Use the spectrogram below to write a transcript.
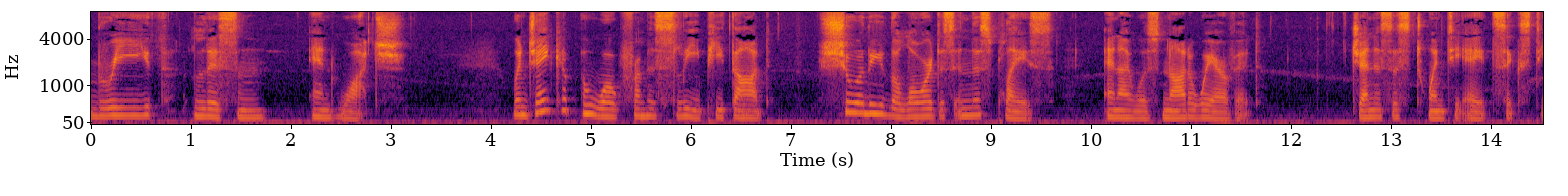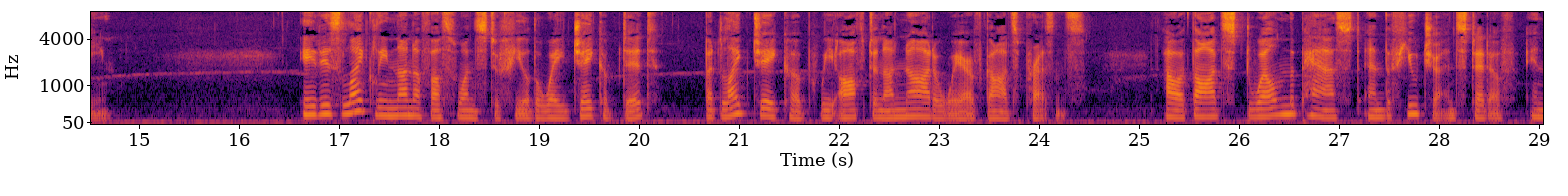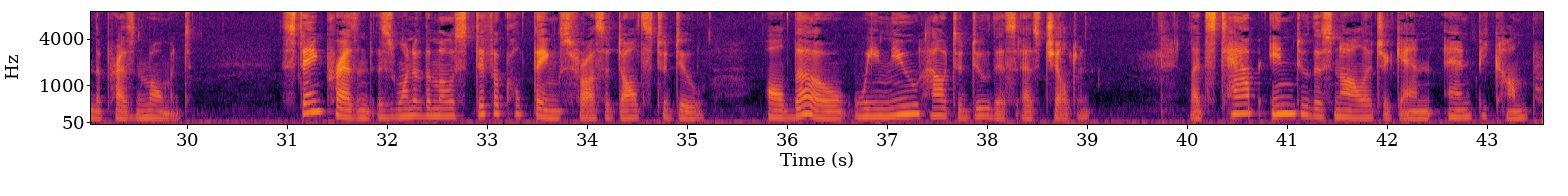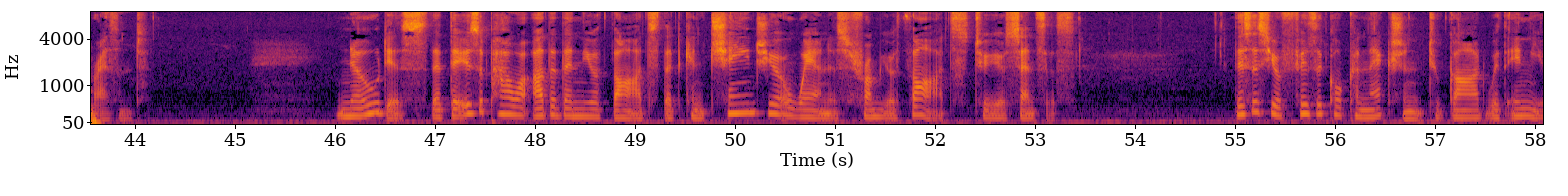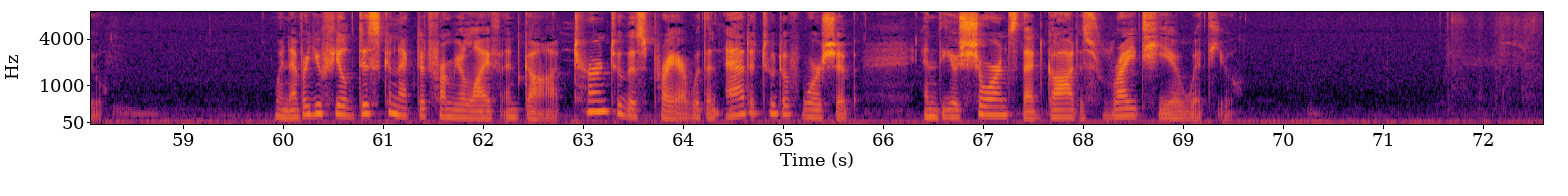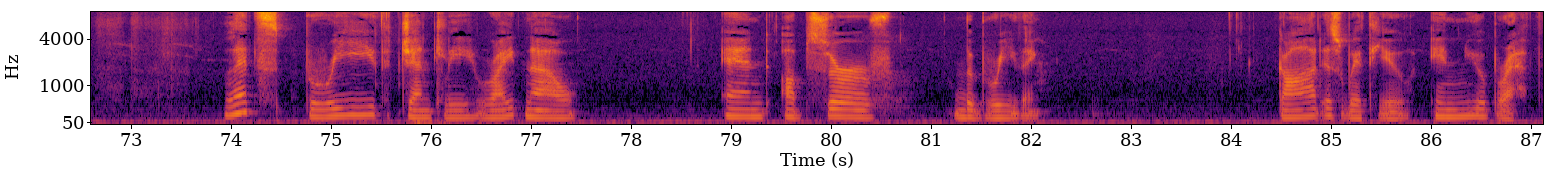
breathe, listen, and watch. When Jacob awoke from his sleep, he thought, Surely the Lord is in this place, and I was not aware of it. Genesis 28:16. It is likely none of us wants to feel the way Jacob did, but like Jacob, we often are not aware of God's presence. Our thoughts dwell in the past and the future instead of in the present moment. Staying present is one of the most difficult things for us adults to do, although we knew how to do this as children. Let's tap into this knowledge again and become present. Notice that there is a power other than your thoughts that can change your awareness from your thoughts to your senses. This is your physical connection to God within you. Whenever you feel disconnected from your life and God, turn to this prayer with an attitude of worship and the assurance that God is right here with you. Let's breathe gently right now and observe the breathing. God is with you in your breath.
